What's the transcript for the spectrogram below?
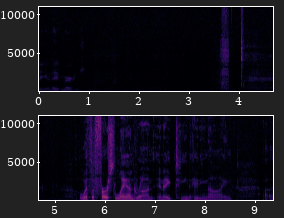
the Native Americans? With the first land run in 1889, uh,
